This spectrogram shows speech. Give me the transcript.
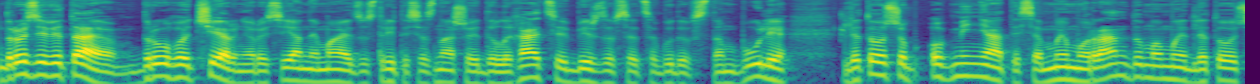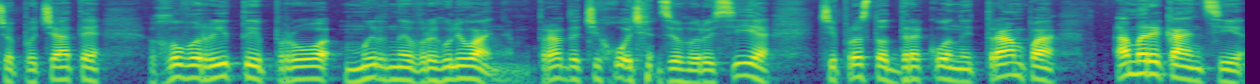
Друзі, вітаю! 2 червня росіяни мають зустрітися з нашою делегацією. Більш за все, це буде в Стамбулі, для того, щоб обмінятися меморандумами, для того, щоб почати говорити про мирне врегулювання. Правда, чи хоче цього Росія, чи просто драконить Трампа. Американці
